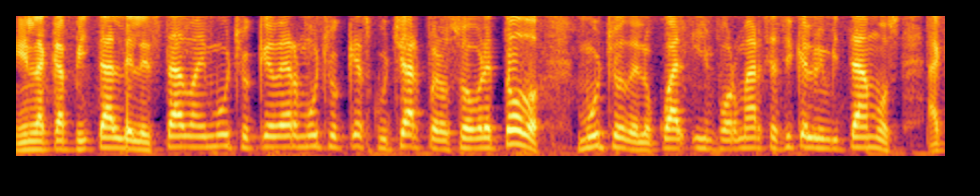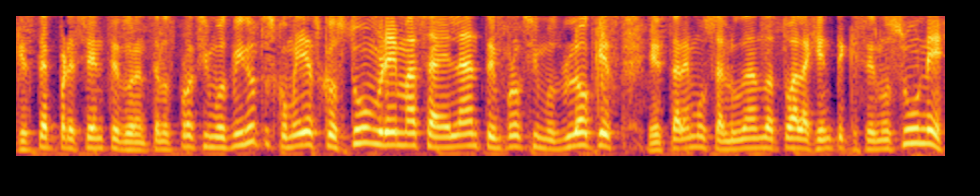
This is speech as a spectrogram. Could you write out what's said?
en la capital del estado. Hay mucho que ver, mucho que escuchar, pero sobre todo mucho de lo cual informarse. Así que lo invitamos a que esté presente durante los próximos minutos. Como ya es costumbre, más adelante en próximos bloques estaremos saludando a toda la gente que se nos une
